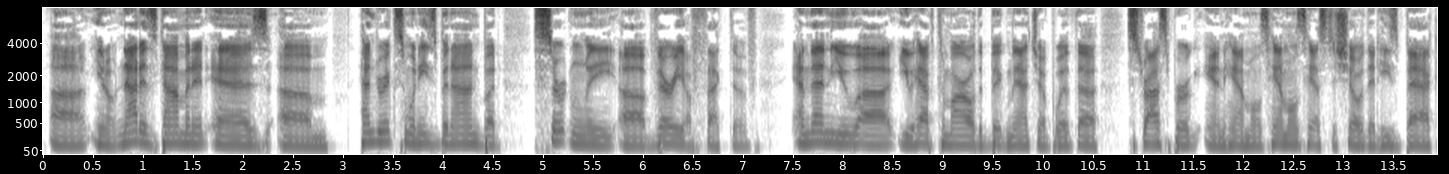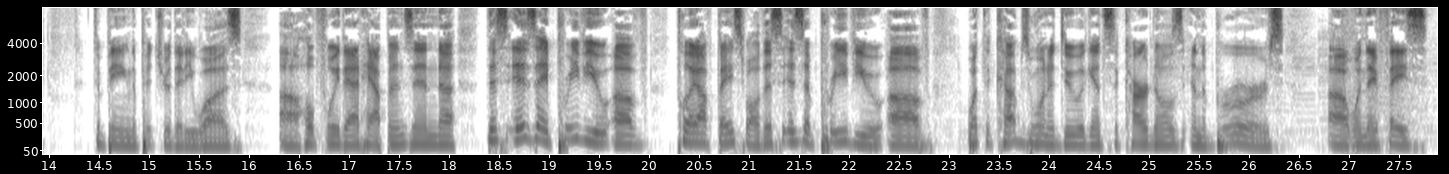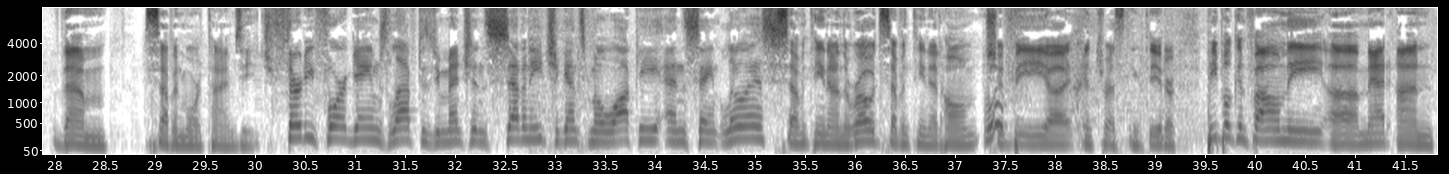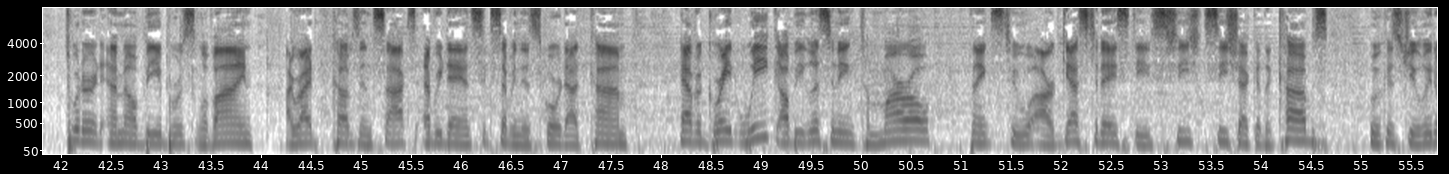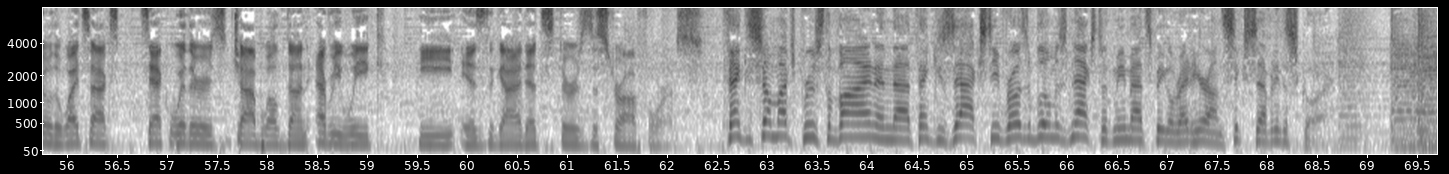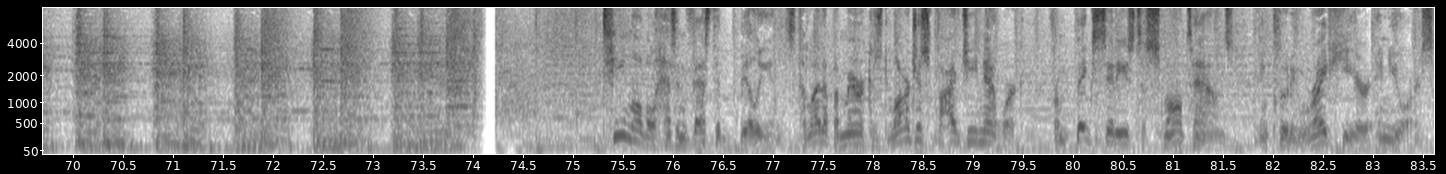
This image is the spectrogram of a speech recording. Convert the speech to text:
Uh, you know, not as dominant as um, Hendricks when he's been on, but certainly uh, very effective. And then you uh, you have tomorrow the big matchup with uh, Strasburg and Hamels. Hamels has to show that he's back to being the pitcher that he was. Uh, hopefully that happens. And uh, this is a preview of playoff baseball. This is a preview of what the Cubs want to do against the Cardinals and the Brewers uh, when they face them seven more times each. 34 games left, as you mentioned, seven each against Milwaukee and St. Louis. 17 on the road, 17 at home. Should be uh, interesting theater. People can follow me, uh, Matt, on Twitter at MLB Bruce Levine. I write Cubs and Sox every day on 670thescore.com. Have a great week. I'll be listening tomorrow. Thanks to our guest today, Steve Cishek of the Cubs, Lucas Giolito of the White Sox, Zach Withers. Job well done every week. He is the guy that stirs the straw for us. Thank you so much, Bruce Levine, and uh, thank you, Zach. Steve Rosenbloom is next with me, Matt Spiegel, right here on 670 The Score. T-Mobile has invested billions to light up America's largest 5G network from big cities to small towns, including right here in yours.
